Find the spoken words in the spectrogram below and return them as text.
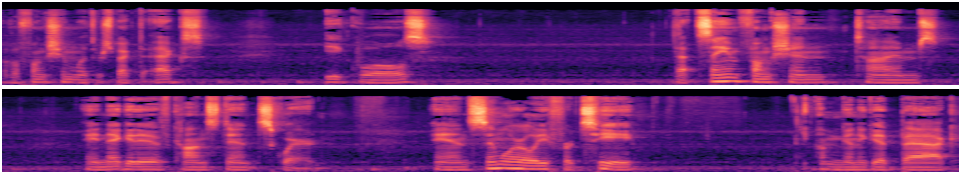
of a function with respect to x equals that same function times a negative constant squared. And similarly for t, I'm going to get back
